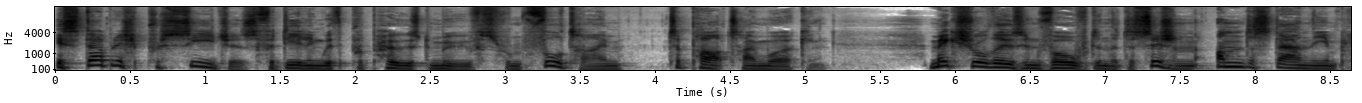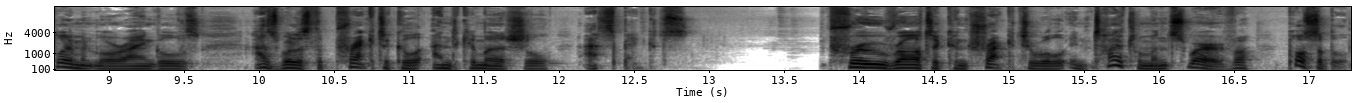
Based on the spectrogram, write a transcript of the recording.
Establish procedures for dealing with proposed moves from full time to part time working. Make sure those involved in the decision understand the employment law angles as well as the practical and commercial aspects. Pro rata contractual entitlements wherever possible.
